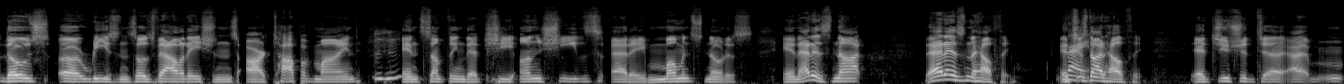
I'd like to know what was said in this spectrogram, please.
those uh, reasons, those validations are top of mind Mhm. and something that she unsheathes at a moment's notice, and that is not that isn't healthy. It's just not healthy. It you should. Uh, I, mm,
